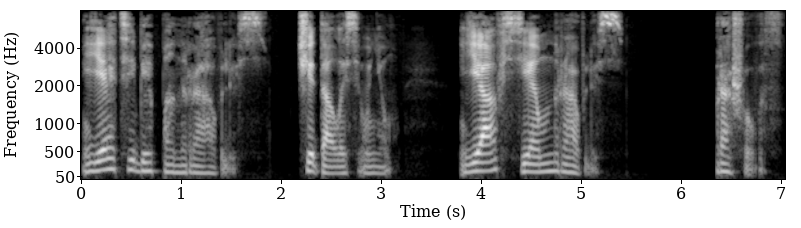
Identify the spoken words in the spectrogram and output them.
«Я тебе понравлюсь», — читалось в нем. «Я всем нравлюсь». «Прошу вас»,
